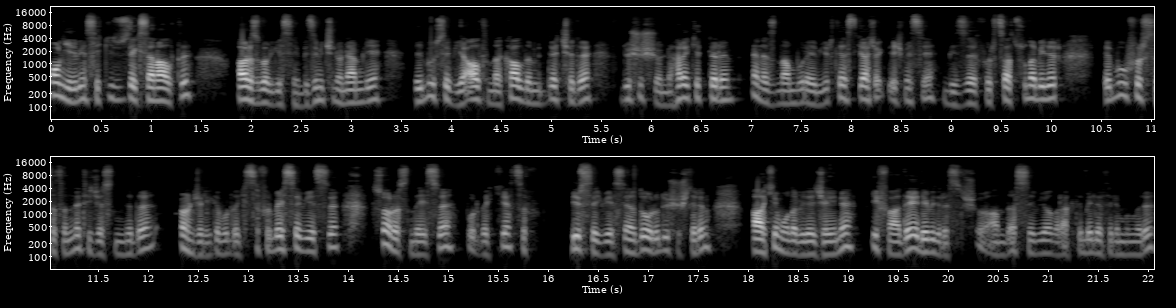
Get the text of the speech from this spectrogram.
17.886 arz bölgesi bizim için önemli ve bu seviye altında kaldığı müddetçe de düşüş yönlü hareketlerin en azından buraya bir test gerçekleşmesi bize fırsat sunabilir ve bu fırsatın neticesinde de öncelikle buradaki 0.5 seviyesi sonrasında ise buradaki 1 seviyesine doğru düşüşlerin hakim olabileceğini ifade edebiliriz. Şu anda seviye olarak da belirtelim bunları.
